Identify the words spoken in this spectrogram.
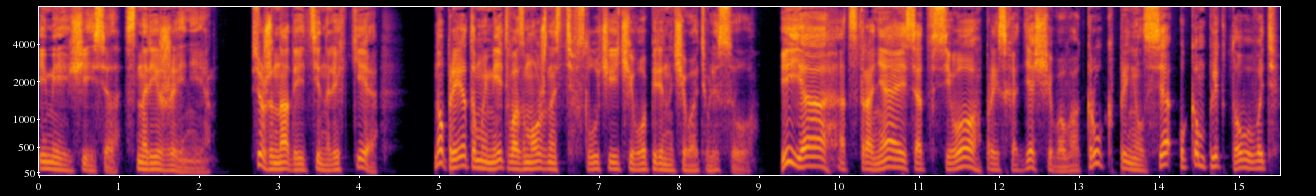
имеющееся снаряжение. Все же надо идти налегке, но при этом иметь возможность в случае чего переночевать в лесу. И я, отстраняясь от всего происходящего вокруг, принялся укомплектовывать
